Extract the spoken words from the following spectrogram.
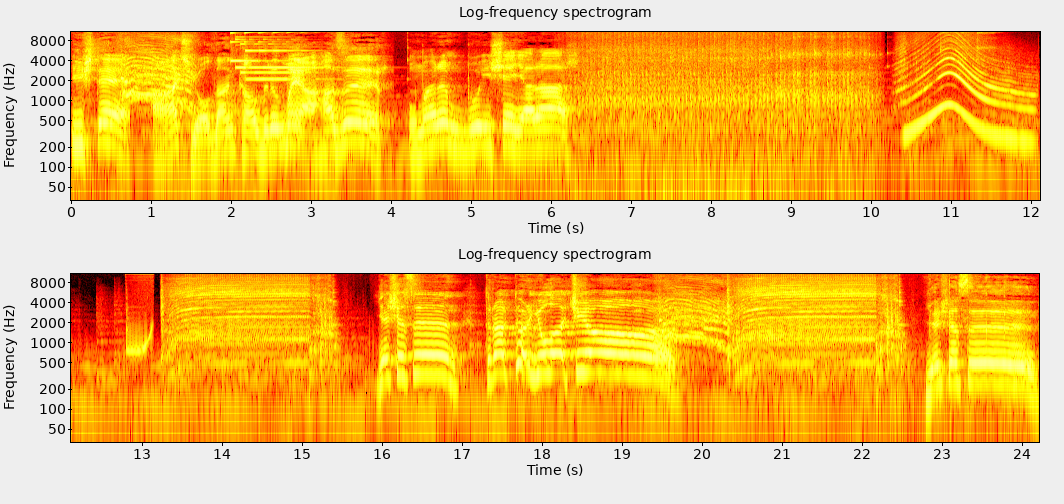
İşte ağaç yoldan kaldırılmaya hazır. Umarım bu işe yarar. Yaşasın! Traktör yolu açıyor. Yaşasın!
